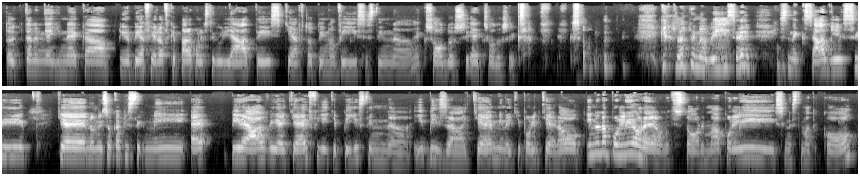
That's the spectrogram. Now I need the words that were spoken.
το ότι ήταν μια γυναίκα η οποία αφιερώθηκε πάρα πολύ στη δουλειά της και αυτό την οδήγησε στην α, εξόντωση, εξόντωση, εξ, εξόντωση, και αυτό την οδήγησε στην εξάντληση και νομίζω κάποια στιγμή ε, πήρε άδεια και έφυγε και πήγε στην Ήμπιζα και έμεινε εκεί πολύ καιρό. Είναι ένα πολύ ωραίο μυθιστόρημα, πολύ συναισθηματικό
